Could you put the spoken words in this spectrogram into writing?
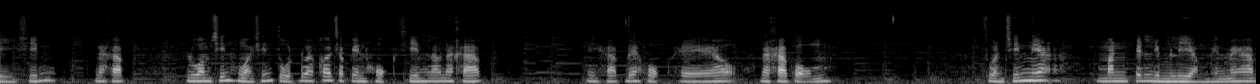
4 ชิ้นนะครับ รวมชิ้นหัวชิ้นตูดด้วยก็จะเป็น 6 ชิ้นแล้วนะครับนี่ครับได้ 6 แล้วนะครับผม ส่วนชิ้นเนี้ยมันเป็นเหลี่ยมๆเห็นไหมครับ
